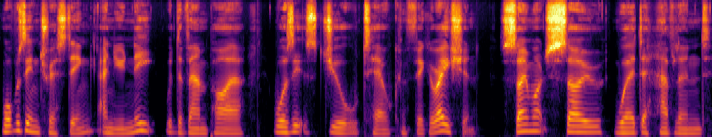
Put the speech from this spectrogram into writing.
What was interesting and unique with the Vampire was its dual tail configuration. So much so were de Havilland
